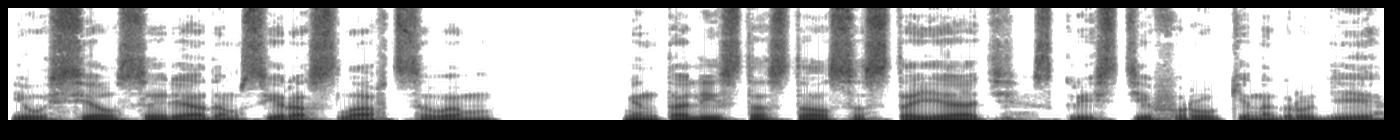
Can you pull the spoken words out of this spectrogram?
и уселся рядом с Ярославцевым. Менталист остался стоять, скрестив руки на груди.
